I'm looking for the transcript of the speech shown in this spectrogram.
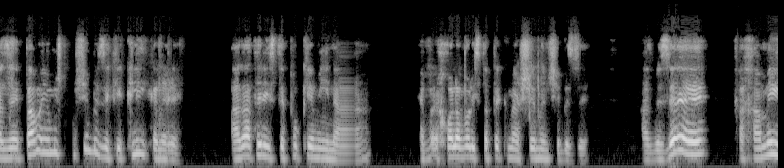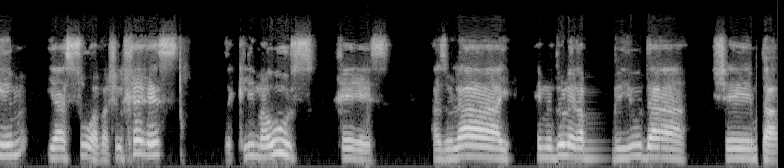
אז פעם היו משתמשים בזה ככלי, כנראה. עדת להסתפוק ימינה, יכול לבוא להסתפק מהשמן שבזה. אז בזה חכמים יאסרו, אבל של חרס, זה כלי מאוס, חרס, אז אולי הם ידעו לרבי יהודה שמותר.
